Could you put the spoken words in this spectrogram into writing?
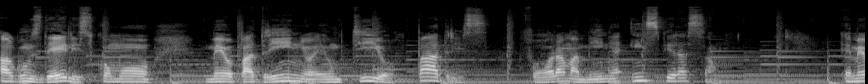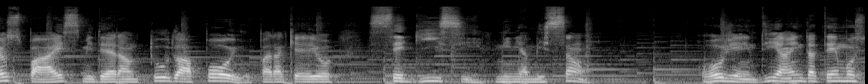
Alguns deles, como meu padrinho e um tio, padres, foram a minha inspiração. E meus pais me deram todo o apoio para que eu seguisse minha missão. Hoje em dia ainda temos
